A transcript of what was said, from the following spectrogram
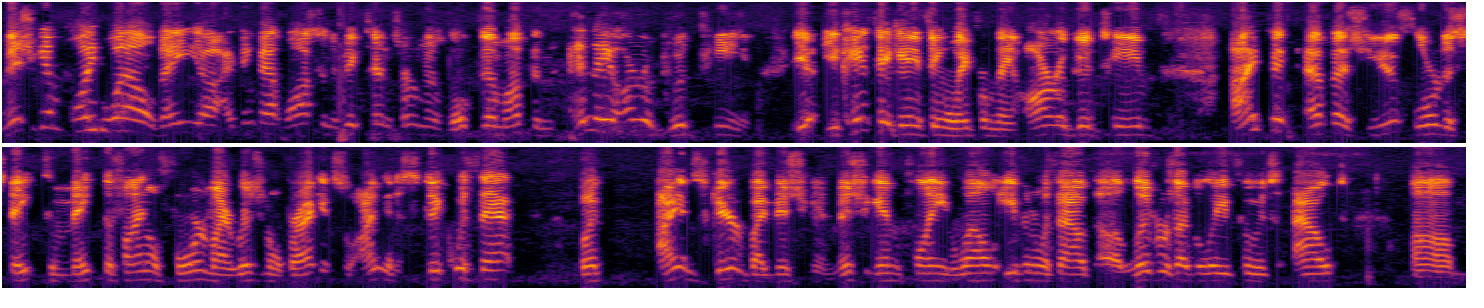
Michigan, played well. They, uh, I think that loss in the Big Ten tournament woke them up, and and they are a good team. You, you can't take anything away from them. They are a good team. I picked FSU, Florida State to make the Final Four in my original bracket, so I'm going to stick with that. But I am scared by Michigan. Michigan playing well, even without uh, Livers, I believe, who is out. Um,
